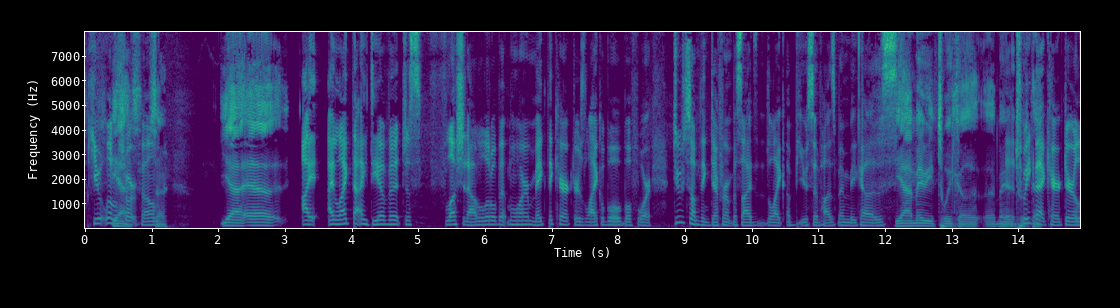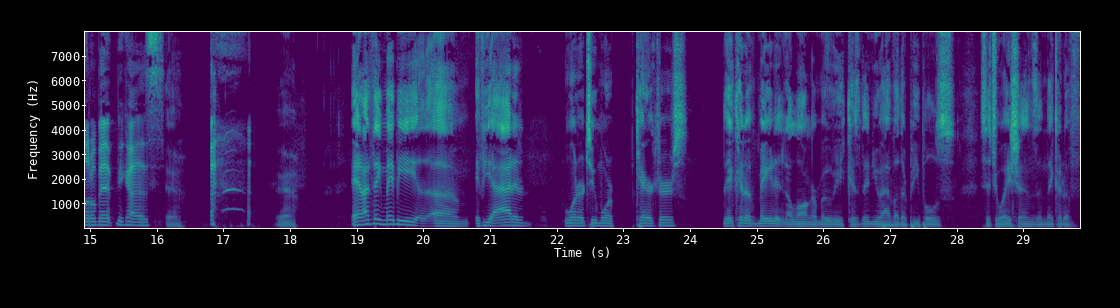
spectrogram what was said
cute little Yeah, short film. Yeah, uh, I I like the idea of it. Just flush it out a little bit more. Make the characters likable before do something different besides the, like abusive husband because yeah. Maybe tweak a uh, maybe tweak, tweak that. character a little bit because Yeah. yeah. And I think maybe um, if you added one or two more characters, they could have made it a longer movie because then you have other people's situations and they could have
